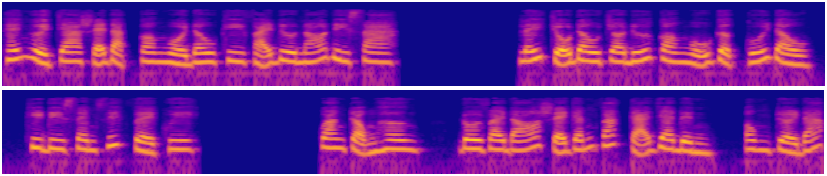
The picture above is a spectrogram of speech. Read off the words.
Thế người cha sẽ đặt con ngồi đâu khi phải đưa nó đi xa? Lấy chỗ đâu cho đứa con ngủ gật gối đầu, khi đi xem xiết về khuya? Quan trọng hơn, đôi vai đó sẽ gánh vác cả gia đình, ông trời đáp.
